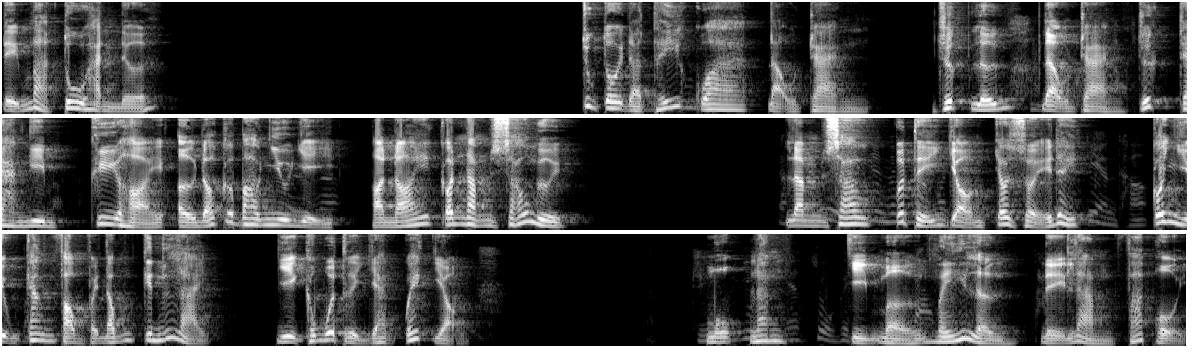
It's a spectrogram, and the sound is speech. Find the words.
để mà tu hành nữa chúng tôi đã thấy qua đạo tràng rất lớn, đạo tràng rất trang nghiêm. Khi hỏi ở đó có bao nhiêu vị, họ nói có năm sáu người. Làm sao có thể dọn cho xuể đây? Có nhiều căn phòng phải đóng kín lại vì không có thời gian quét dọn. Một năm chỉ mở mấy lần để làm pháp hội.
